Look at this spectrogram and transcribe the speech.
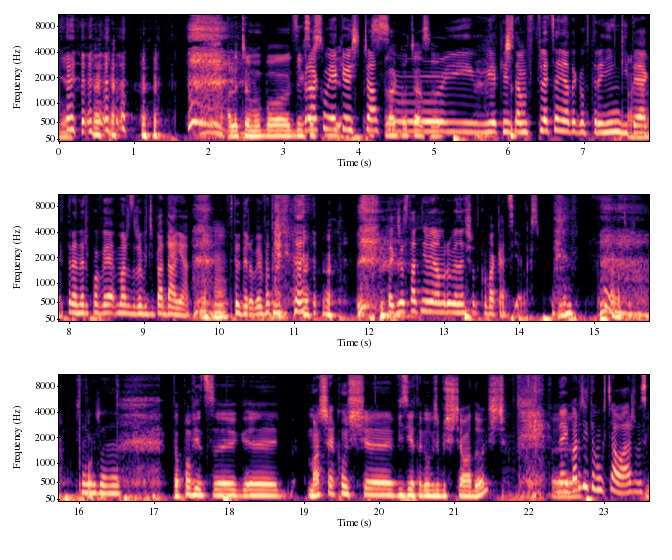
Nie. Ale czemu? Bo nie chcesz... braku jakiegoś czasu, czasu. i jakiegoś Czy- tam wplecenia tego w treningi, to Aha. jak trener powie, masz zrobić badania. Mhm. Wtedy robię badania. Także ostatnio miałam robione w środku wakacji jakoś. A, to, spoko. Także to powiedz, e, g- e, masz jakąś e, wizję tego, gdzie byś chciała dojść? W- najbardziej to bym chciała, żeby ski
